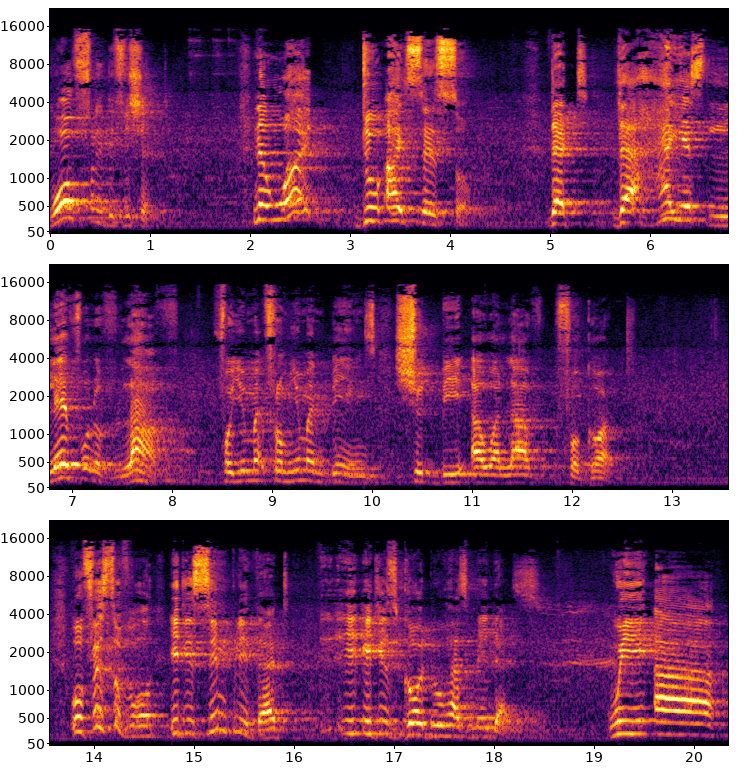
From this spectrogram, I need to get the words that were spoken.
woefully deficient. Now, why do I say so? That the highest level of love for human, from human beings should be our love for God. Well, first of all, it is simply that it is God who has made us. We are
